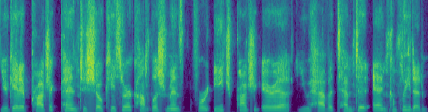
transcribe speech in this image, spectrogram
you get a project pin to showcase your accomplishments for each project area you have attempted and completed.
